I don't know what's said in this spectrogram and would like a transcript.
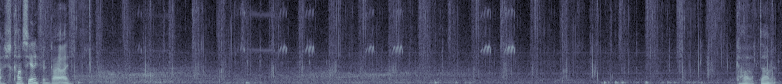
I just can't see anything. I, I God damn it.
